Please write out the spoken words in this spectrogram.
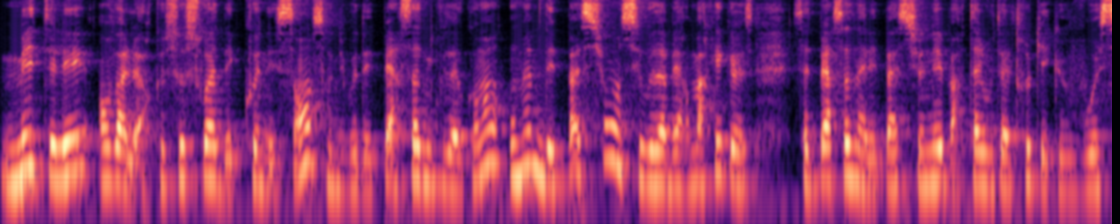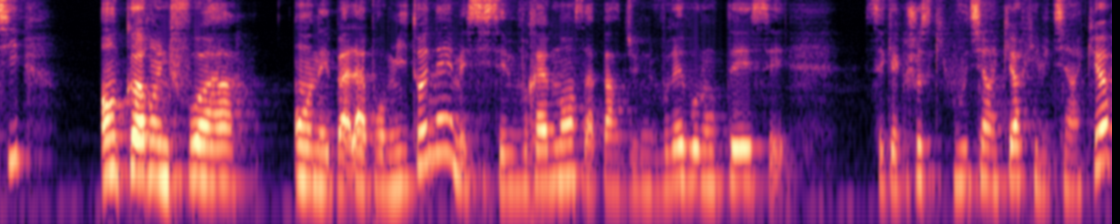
mettez-les en valeur, que ce soit des connaissances au niveau des personnes que vous avez en commun, ou même des passions, si vous avez remarqué que cette personne est passionnée par tel ou tel truc et que vous aussi, encore une fois, on n'est pas là pour mitonner, mais si c'est vraiment, ça part d'une vraie volonté, c'est, c'est quelque chose qui vous tient à cœur, qui lui tient à cœur,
